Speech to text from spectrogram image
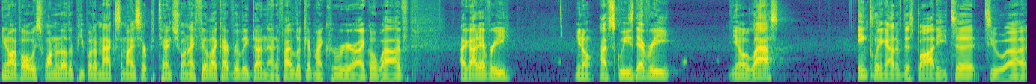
you know, I've always wanted other people to maximize their potential and I feel like I've really done that. If I look at my career, I go, wow, I've I got every you know, I've squeezed every, you know, last inkling out of this body to to uh,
